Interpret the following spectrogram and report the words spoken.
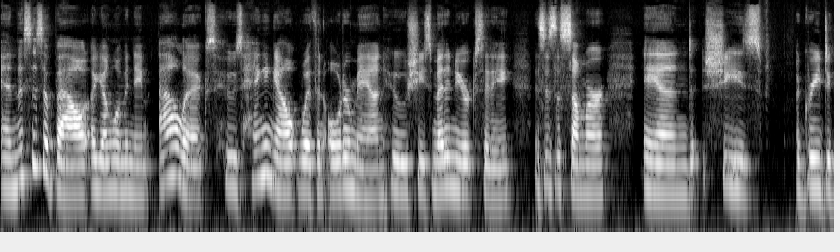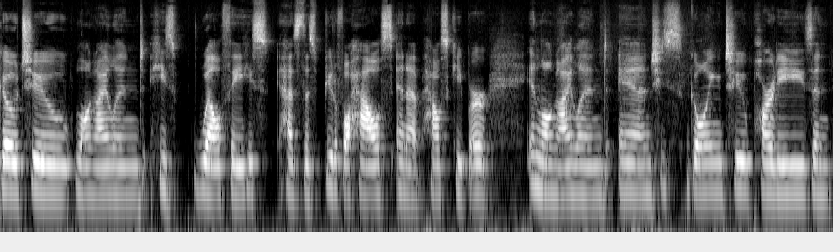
And this is about a young woman named Alex who's hanging out with an older man who she's met in New York City. This is the summer, and she's agreed to go to Long Island. He's wealthy, he has this beautiful house and a housekeeper in Long Island and she's going to parties and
